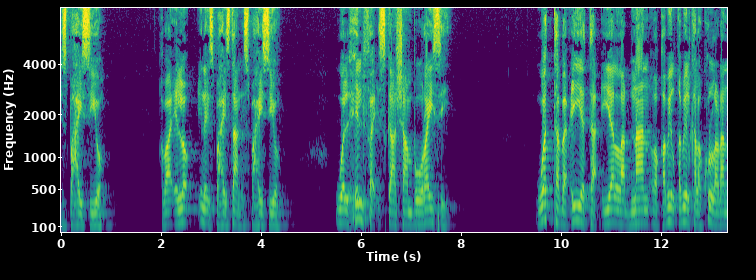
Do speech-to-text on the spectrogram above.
isbahaysiyo. Qabaa-ilo inay isbahaystaan isbahaysiyo. Waalxilfa iskaashaanbuuraysi waatabaciyata iyo ladhnaan oo qabiil qabiil kale ku ladhan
